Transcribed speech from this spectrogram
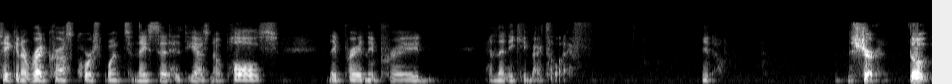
taken a Red Cross course once, and they said he has no pulse. They prayed and they prayed, and then he came back to life. You know, Sure. Though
